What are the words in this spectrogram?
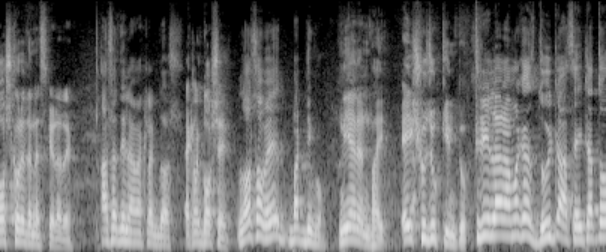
দশ করে দেন স্কেটারে আচ্ছা দিলাম এক লাখ দশ। এক লাখ দশে? লস হবে বাট দিব। নিয়ে নেন ভাই এই সুযোগ কিন্তু। থ্রিলার আমার কাছে দুইটা আছে এটা তো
